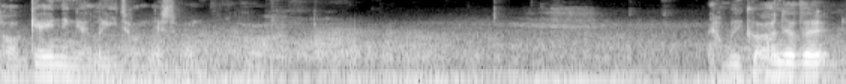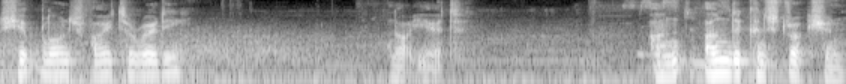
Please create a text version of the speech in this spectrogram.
Or gaining a lead on this one. Oh. Have we got another ship launch fighter ready? Not yet. Un- under construction.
